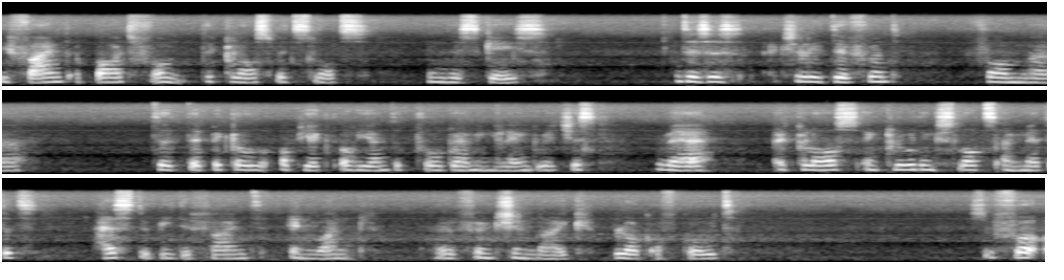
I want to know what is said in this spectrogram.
defined apart from the class with slots in this case. This is actually different from uh, the typical object-oriented programming languages where a class including slots and methods has to be defined in one uh, function-like block of code. So for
